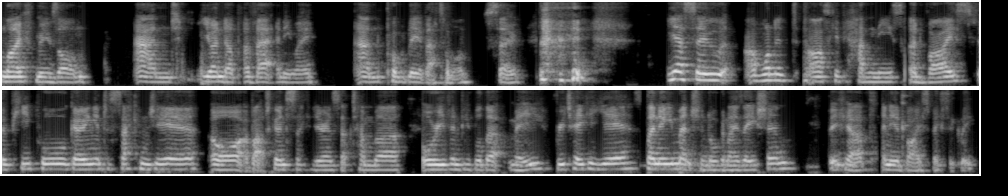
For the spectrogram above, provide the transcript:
life moves on, and you end up a vet anyway, and probably a better one. So yeah, so I wanted to ask if you had any advice for people going into second year or about to go into second year in September, or even people that may retake a year. So I know you mentioned organization, but if you have any advice, basically.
